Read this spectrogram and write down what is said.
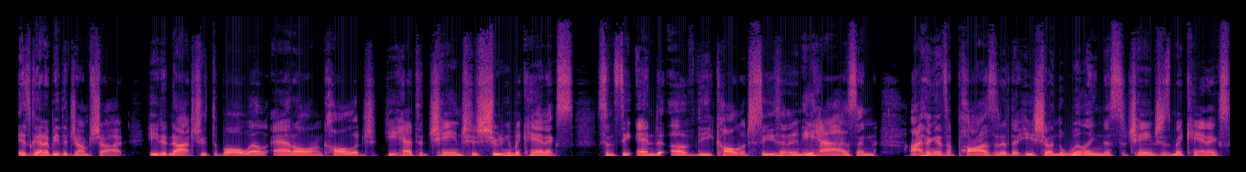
is going to be the jump shot. He did not shoot the ball well at all in college. He had to change his shooting mechanics since the end of the college season, and he has. And I think it's a positive that he's shown the willingness to change his mechanics,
